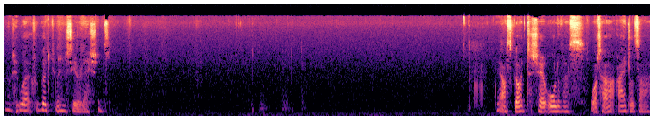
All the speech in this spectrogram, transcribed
And who work for good community relations. We ask God to show all of us what our idols are.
